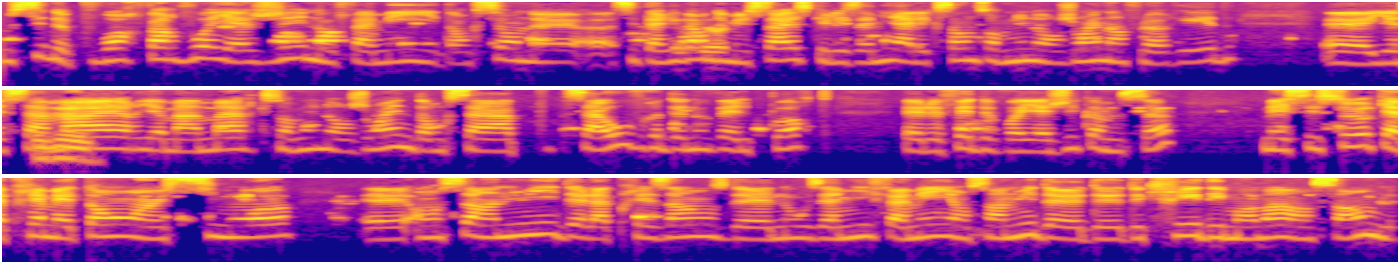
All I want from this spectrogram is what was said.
aussi de, pouvoir faire voyager nos familles. Donc, si on a, euh, c'est arrivé en 2016 que les amis Alexandre sont venus nous rejoindre en Floride. Euh, il y a sa mm-hmm. mère, il y a ma mère qui sont venus nous rejoindre. Donc, ça, ça ouvre de nouvelles portes, le fait de voyager comme ça. Mais c'est sûr qu'après, mettons, un six mois, on s'ennuie de la présence de nos amis, famille, on s'ennuie de, créer des moments ensemble.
